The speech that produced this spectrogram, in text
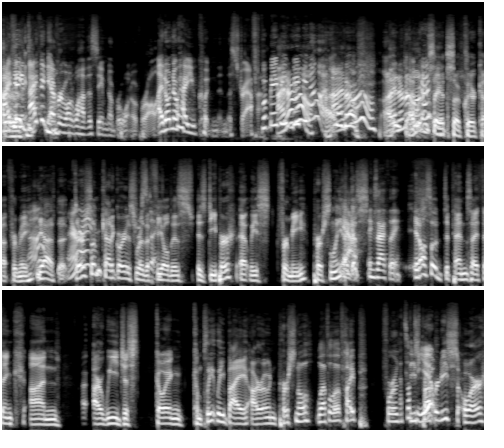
I think I think Yeah. everyone will have the same number one overall. I don't know how you couldn't in this draft, but maybe I don't maybe know. not. I I don't don't know. know. I don't know. I wouldn't say it's so clear cut for me. Oh, yeah, th- all there's right. some categories where the field is is deeper, at least for me personally. I Yeah, guess exactly. it also depends. I think on are we just going completely by our own personal level of hype for That's these to you. properties, or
